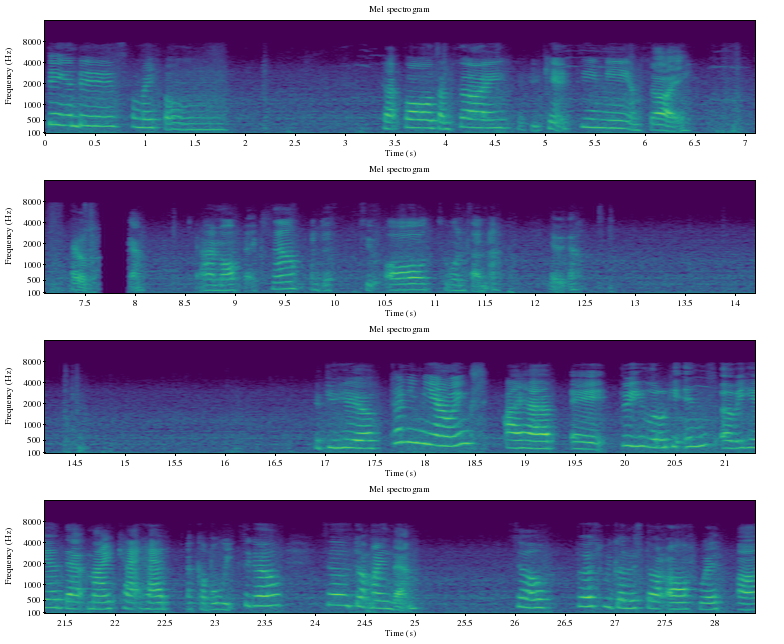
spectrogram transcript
stand is for my phone. If that falls I'm sorry. If you can't see me I'm sorry. I will go. I'm all fixed now. I'm just to all to one side now. There we go. If you hear tiny meowings, I have a three little kittens over here that my cat had a couple weeks ago, so don't mind them. So first we're going to start off with uh,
